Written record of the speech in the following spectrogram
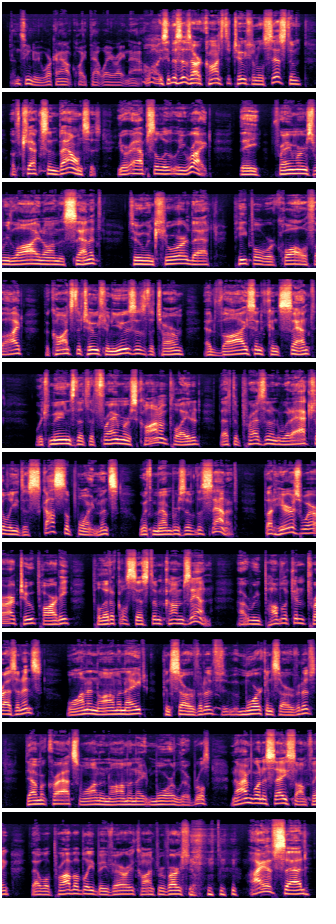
Doesn't seem to be working out quite that way right now. Oh, well, you see, this is our constitutional system of checks and balances. You're absolutely right. The framers relied on the Senate to ensure that people were qualified. The Constitution uses the term advise and consent, which means that the framers contemplated that the president would actually discuss appointments with members of the Senate. But here's where our two party political system comes in. Uh, Republican presidents want to nominate conservatives, more conservatives. Democrats want to nominate more liberals. Now, I'm going to say something that will probably be very controversial. I have said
